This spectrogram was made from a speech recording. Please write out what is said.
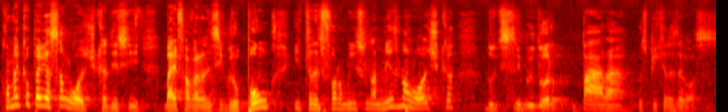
como é que eu pego essa lógica desse Bai Favela, desse Groupon, e transformo isso na mesma lógica do distribuidor para os pequenos negócios?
